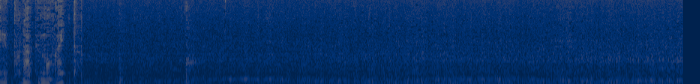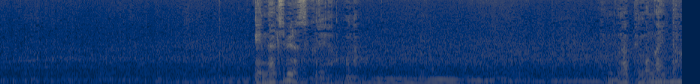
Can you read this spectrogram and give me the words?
이 문 앞에 뭔가 있다. 옛날 집이라서 그래요, 워낙. 문 앞에 뭔가 있다.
